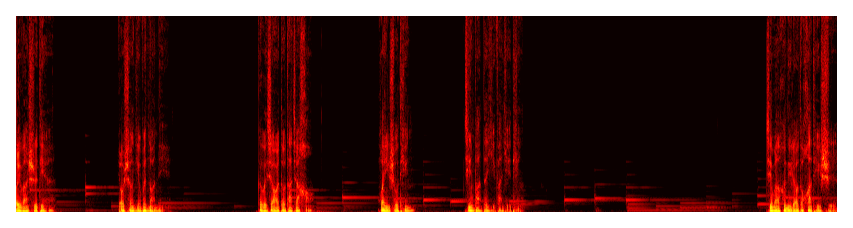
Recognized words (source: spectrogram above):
每晚十点，用声音温暖你。各位小耳朵，大家好，欢迎收听今晚的一晚夜听。今晚和你聊的话题是：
